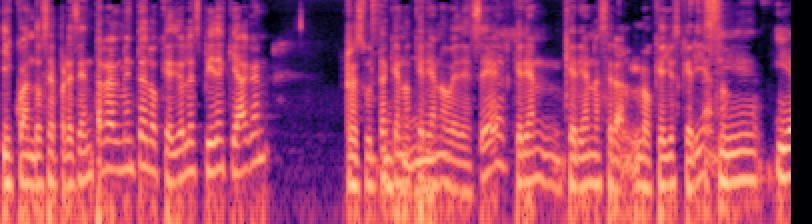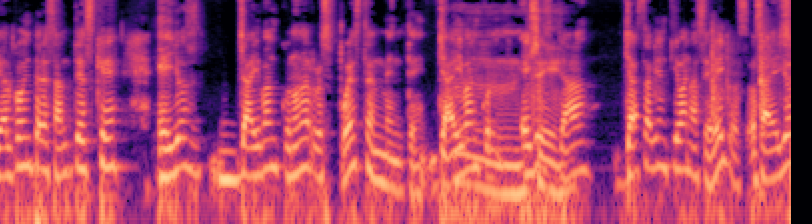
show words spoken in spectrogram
y cuando se presenta realmente lo que Dios les pide que hagan, resulta que no querían obedecer, querían, querían hacer lo que ellos querían. Sí, y algo interesante es que ellos ya iban con una respuesta en mente, ya iban con, mm, ellos ya, ya sabían qué iban a hacer ellos. O sea, ellos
